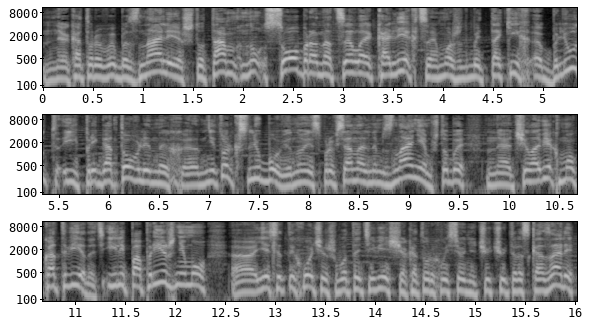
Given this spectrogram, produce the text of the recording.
э, которые вы бы знали, что там, ну, собрана целая коллекция, может быть, таких э, блюд и приготовленных э, не только с любовью, но и с профессиональным знанием, чтобы э, человек мог отведать. Или по-прежнему, э, если ты хочешь вот эти вещи, о которых вы сегодня чуть-чуть рассказали,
